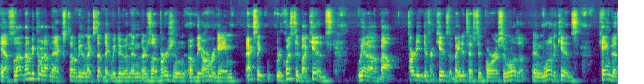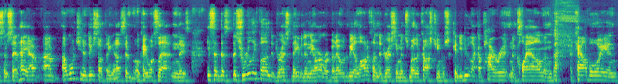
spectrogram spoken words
yeah, so that, that'll be coming out next. That'll be the next update we do. And then there's a version of the Armor game actually requested by kids. We had uh, about 30 different kids that beta tested for us, and one of the and one of the kids came to us and said, "Hey, I, I, I want you to do something." And I said, "Okay, what's that?" And they, he said, this, "It's really fun to dress David in the armor, but it would be a lot of fun to dress him in some other costumes. Can you do like a pirate and a clown and a cowboy?" And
